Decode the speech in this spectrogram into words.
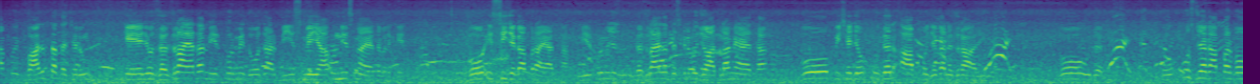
आपको एक बात बताता चलूँ कि जो जल्जला आया था मीरपुर में 2020 में या 19 में आया था बल्कि, वो इसी जगह पर आया था। मीरपुर में जो जल्जला आया था बेसिकली वो जातला में आया था। वो पीछे जो उधर आपको जगह नज़र आ रही है, वो उधर। तो उस जगह पर वो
